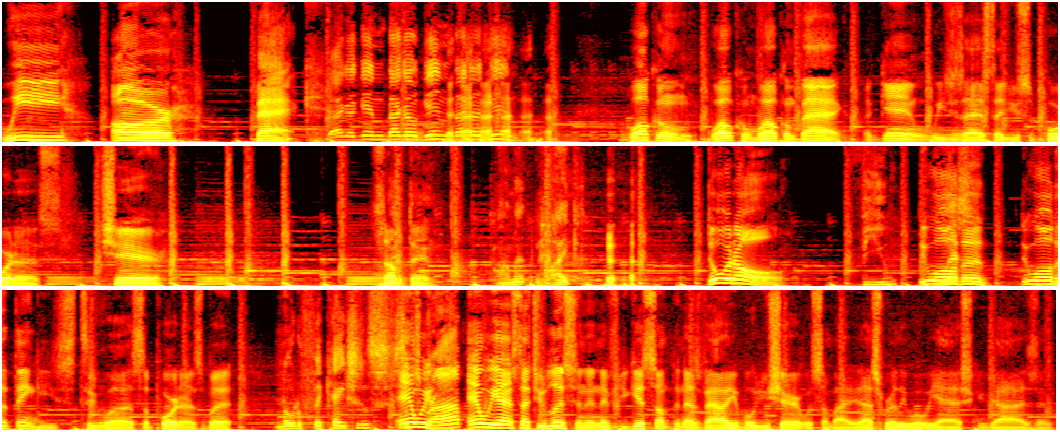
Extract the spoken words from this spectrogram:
We are back. Back again, back again, back again. Welcome, welcome, welcome back. Again, we just ask that you support us, share something, Comment, like, do it all. view, Do all listen, the do all the thingies to uh, support us, but notifications, and we and we ask that you listen and if you get something that's valuable you share it with somebody. That's really what we ask you guys and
